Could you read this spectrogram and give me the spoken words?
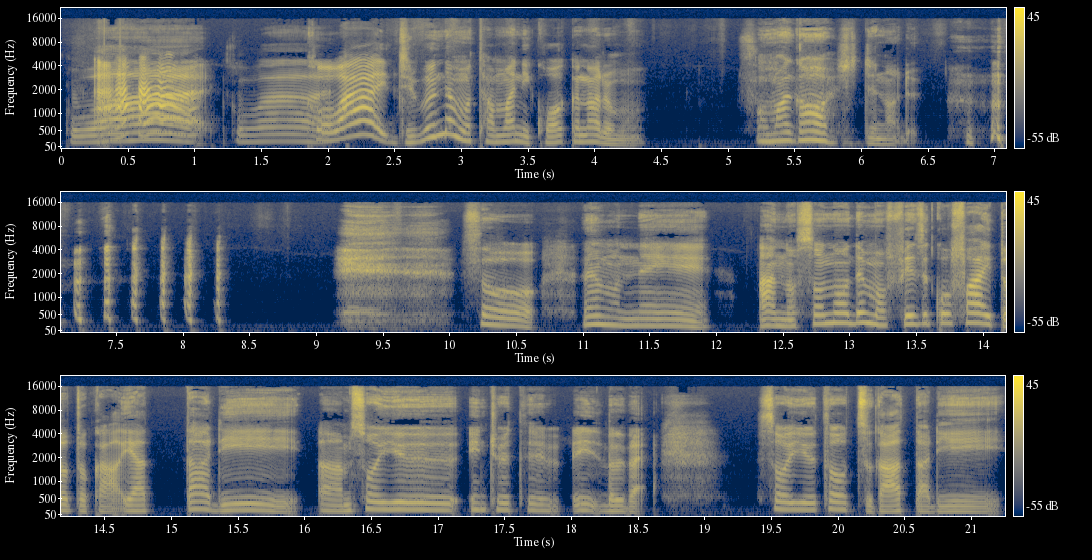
怖あい怖い怖い。自分でもたまに怖くなるもん。そう Oh my gosh ってなる。そう。でもね、あの、その、でも、フィジカルファイトとかやったり、あそういう、イントゥティブ、そういう thoughts があったり、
